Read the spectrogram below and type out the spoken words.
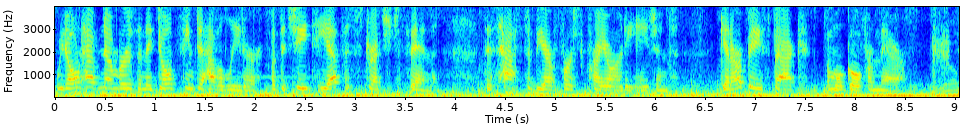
We don't have numbers and they don't seem to have a leader, but the JTF is stretched thin. This has to be our first priority, Agent. Get our base back, and we'll go from there. Well,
